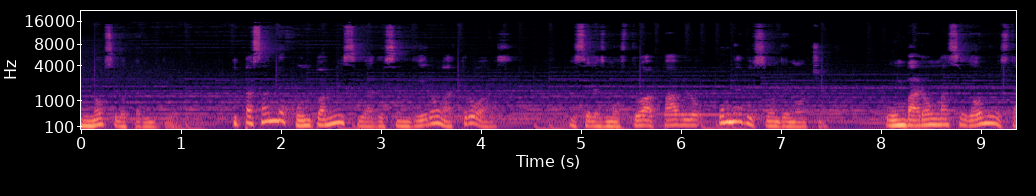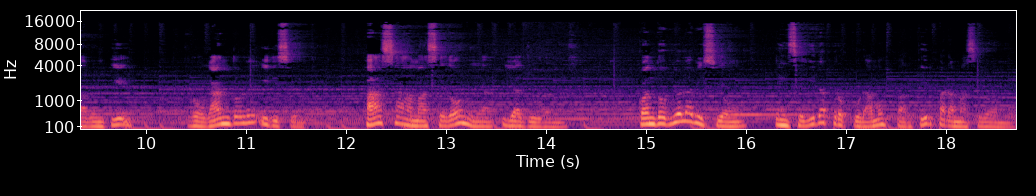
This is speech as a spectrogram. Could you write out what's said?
no se lo permitió. Y pasando junto a Misia, descendieron a Troas, y se les mostró a Pablo una visión de noche. Un varón macedonio estaba en pie, rogándole y diciendo, pasa a Macedonia y ayúdanos. Cuando vio la visión, enseguida procuramos partir para Macedonia,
